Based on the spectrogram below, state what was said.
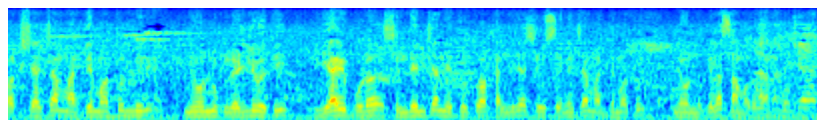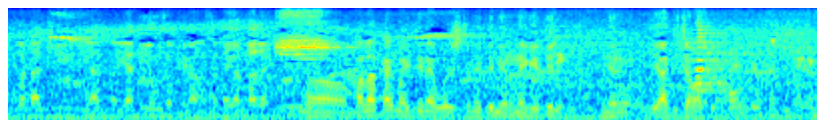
पक्षाच्या माध्यमातून मी निवडणूक लढली होती. याही पुढे शिंदेच्या नेतृत्वाखालीच्या शिवसेनेच्या माध्यमातून निवडणुकीला सामोरं जाणार मला काही माहिती नाही. वरिष्ठ नेते निर्णय घेतील. यादीच्या बाबतीत.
